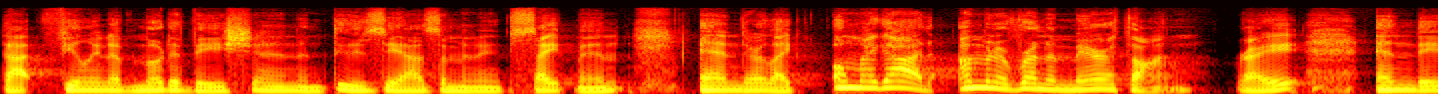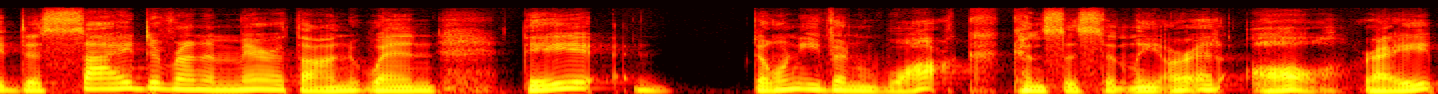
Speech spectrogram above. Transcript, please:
that feeling of motivation, enthusiasm, and excitement. And they're like, oh my God, I'm going to run a marathon. Right. And they decide to run a marathon when they don't even walk consistently or at all, right?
